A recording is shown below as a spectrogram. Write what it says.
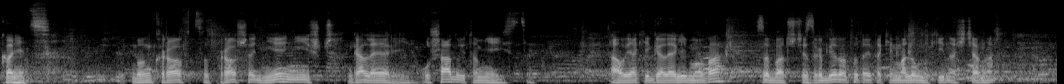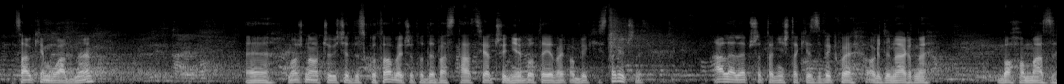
koniec. Bunkrowcu, proszę nie niszcz galerii, uszanuj to miejsce. A o jakiej galerii mowa? Zobaczcie, zrobiono tutaj takie malunki na ścianach, całkiem ładne. E, można oczywiście dyskutować, czy to dewastacja, czy nie, bo to jednak obiekt historyczny, ale lepsze to niż takie zwykłe, ordynarne bohomazy.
